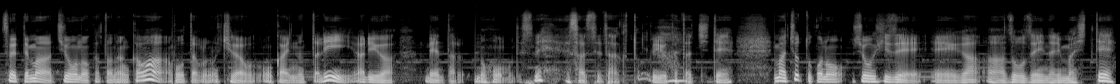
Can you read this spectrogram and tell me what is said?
そうやってまあ地方の方なんかはポータブルの機械をお買いになったり、あるいはレンタルの方もですね、させていただくという形で、まあちょっとこの消費税えーがあ増税になりまして、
